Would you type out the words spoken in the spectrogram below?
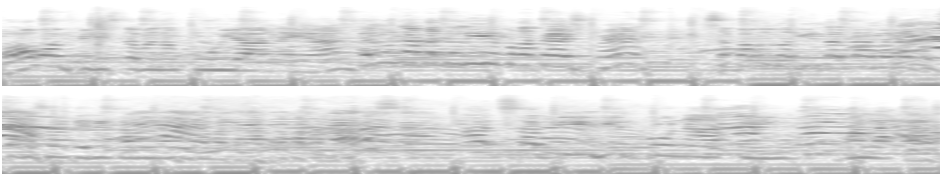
Wow, ang bilis naman ng Kuya na yan. Ganun lang kadali yung mga best friend. Sa pamamagitan naman natin sa sa atin ang kami ng mataas na mataas at sabihin po natin malakas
